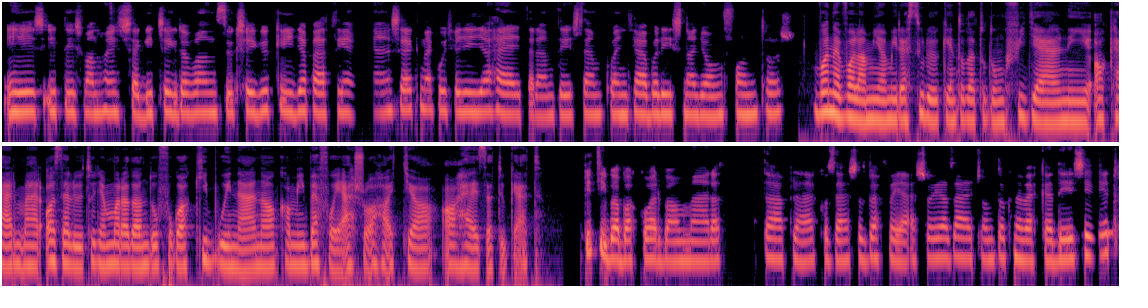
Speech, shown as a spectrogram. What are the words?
és itt is van, hogy segítségre van szükségük így a pácienseknek, úgyhogy így a helyteremtés szempontjából is nagyon fontos. Van-e valami, amire szülőként oda tudunk figyelni, akár már azelőtt, hogy a maradandó fogak kibújnának, ami befolyásolhatja a helyzetüket? Pici babakorban már a táplálkozás az befolyásolja az álcsontok növekedését,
